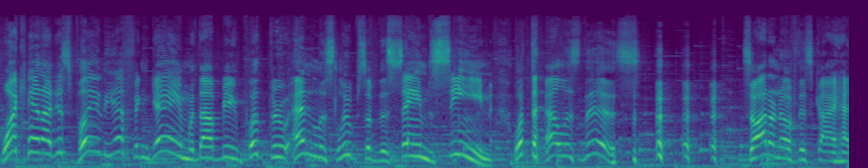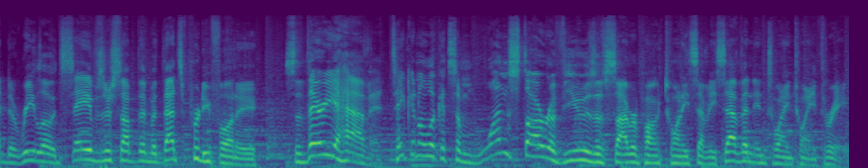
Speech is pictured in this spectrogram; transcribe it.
Why can't I just play the effing game without being put through endless loops of the same scene? What the hell is this? so I don't know if this guy had to reload saves or something, but that's pretty funny. So there you have it, taking a look at some one-star reviews of Cyberpunk 2077 in 2023.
